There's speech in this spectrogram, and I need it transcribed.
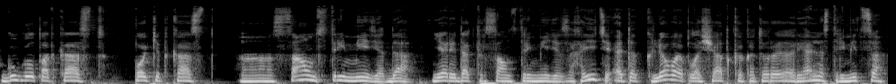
Google Podcast, Pocket Cast, а, Soundstream Media, да, я редактор Soundstream Media. Заходите, это клевая площадка, которая реально стремится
